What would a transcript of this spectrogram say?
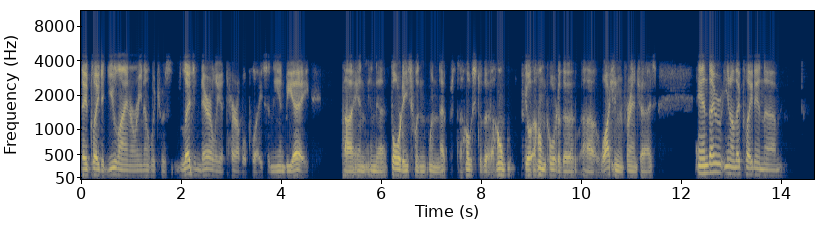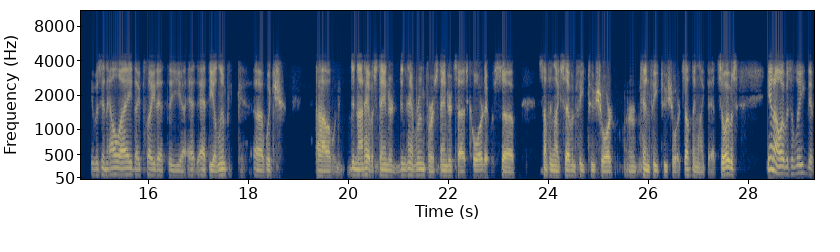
They played at Uline Arena, which was legendarily a terrible place in the NBA uh, in in the 40s when when that was the host of the home home court of the uh, Washington franchise, and they were you know they played in um, it was in L.A. They played at the uh, at, at the Olympic, uh, which uh, did not have a standard didn't have room for a standard size court. It was uh, something like seven feet too short or ten feet too short, something like that. So it was you know it was a league that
